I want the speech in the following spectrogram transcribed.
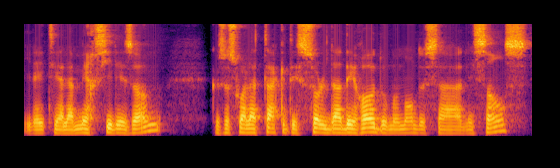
Il a été à la merci des hommes, que ce soit l'attaque des soldats d'Hérode au moment de sa naissance.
